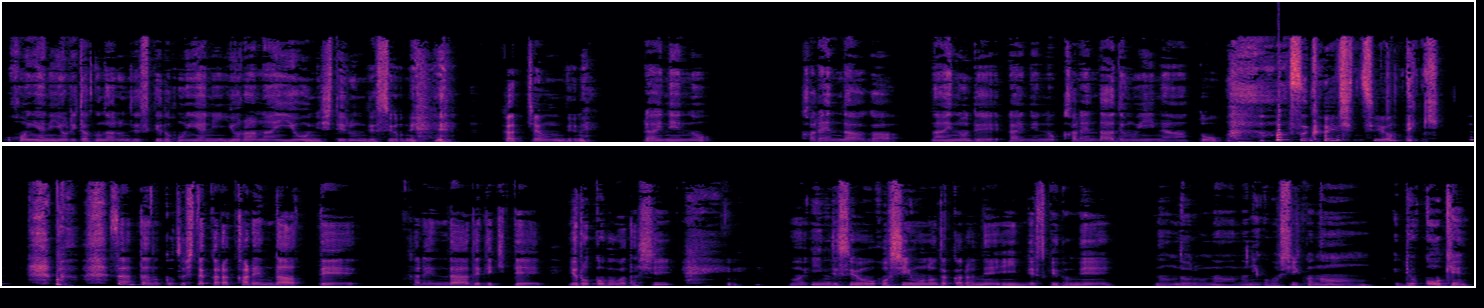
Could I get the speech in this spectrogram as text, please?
本屋に寄りたくなるんですけど、本屋に寄らないようにしてるんですよね 買っちゃうんでね。来年のカレンダーがないので、来年のカレンダーでもいいなと。すごい実用的。サンタの靴下からカレンダーって、カレンダー出てきて喜ぶ私。まあいいんですよ。欲しいものだからね。いいんですけどね。なんだろうな。何が欲しいかな。旅行券？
